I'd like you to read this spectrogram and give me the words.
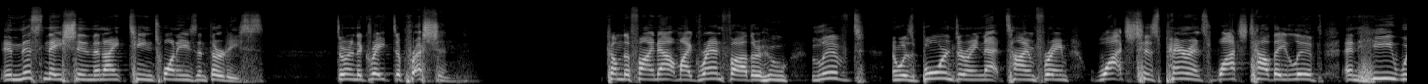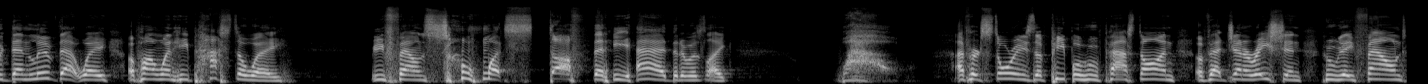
in this nation in the 1920s and 30s during the Great Depression. Come to find out, my grandfather, who lived and was born during that time frame, watched his parents, watched how they lived, and he would then live that way upon when he passed away. We found so much stuff that he had that it was like, wow. I've heard stories of people who've passed on of that generation who they found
